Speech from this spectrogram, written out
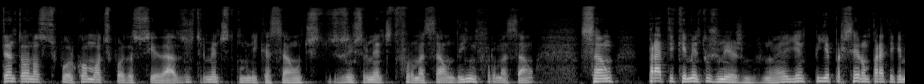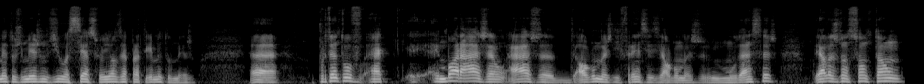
tanto ao nosso dispor como ao dispor da sociedade, os instrumentos de comunicação, os instrumentos de formação, de informação, são praticamente os mesmos, não é? E, apareceram praticamente os mesmos e o acesso a eles é praticamente o mesmo. Uh, portanto, houve, embora haja, haja algumas diferenças e algumas mudanças, elas não são tão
